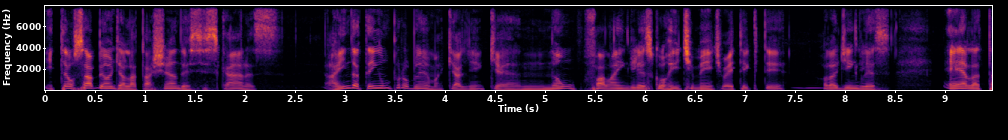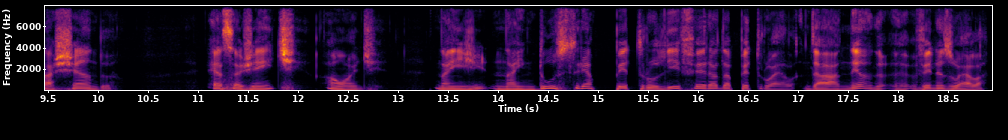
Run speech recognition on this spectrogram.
Então, sabe onde ela está achando esses caras? Ainda tem um problema, que, que é não falar inglês correntemente, vai ter que ter uhum. aula de inglês. Ela está achando essa gente aonde? Na, na indústria petrolífera da, Petruela, da Venezuela.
